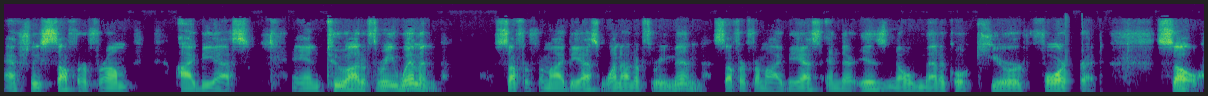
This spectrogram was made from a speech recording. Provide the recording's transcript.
actually suffer from IBS. And two out of three women suffer from IBS. One out of three men suffer from IBS, and there is no medical cure for it. So,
